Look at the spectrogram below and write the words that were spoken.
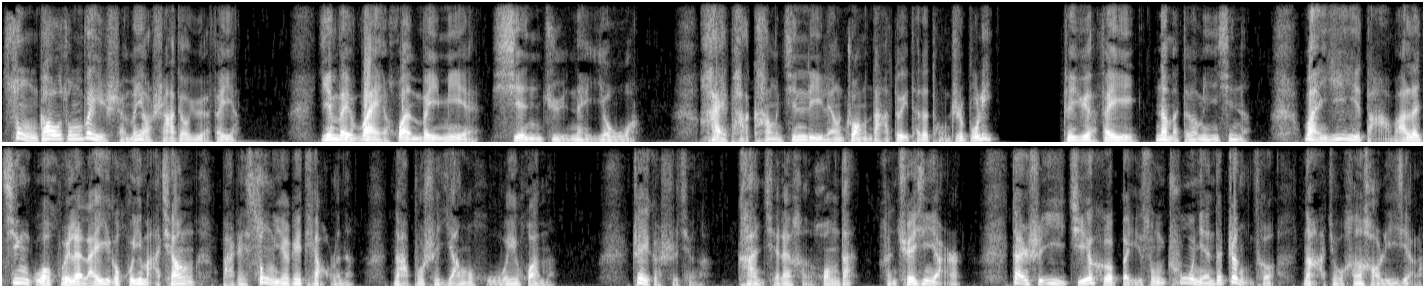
宋高宗为什么要杀掉岳飞呀？因为外患未灭，先惧内忧啊。害怕抗金力量壮大对他的统治不利，这岳飞那么得民心呢？万一一打完了金国回来来一个回马枪，把这宋也给挑了呢？那不是养虎为患吗？这个事情啊，看起来很荒诞，很缺心眼儿，但是一结合北宋初年的政策，那就很好理解了。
